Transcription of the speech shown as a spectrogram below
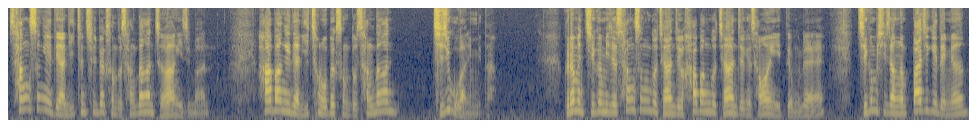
상승에 대한 2700선도 상당한 저항이지만 하방에 대한 2500선도 상당한 지지 구간입니다. 그러면 지금 이제 상승도 제한적이고 하방도 제한적인 상황이기 때문에 지금 시장은 빠지게 되면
